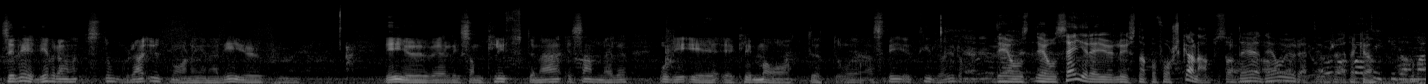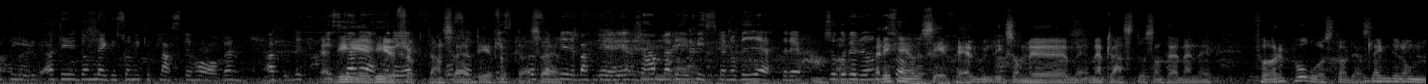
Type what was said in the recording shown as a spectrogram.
Så det, det är väl de stora utmaningarna, det är ju det är ju eh, liksom klyftorna i samhället och det är eh, klimatet. Och, alltså det tillhör ju dem. Det hon, det hon säger är ju lyssna på forskarna, så det, det har hon ju rätt i och för sig, Vad jag. tycker du om att, det, att det, de lägger så mycket plast i haven? Att vi- Ja, det är- det är ju fruktansvärt, och så det är fisk- Och fruktansvärt. så blir det bakterier och så hamnar det i fisken och vi äter det och så går det runt Men det kan så. jag se själv liksom, eh, med, med plast och sånt där. Men eh, förr på Åstad där slängde de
